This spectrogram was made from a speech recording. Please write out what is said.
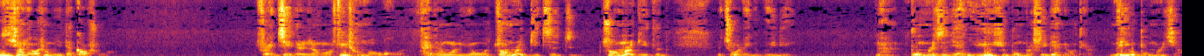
你想聊什么你得告诉我。”所以这点让我非常恼火。泰山管理院我专门给自己专门给他做了一个规定，啊，部门之间允许部门随便聊天，没有部门墙，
